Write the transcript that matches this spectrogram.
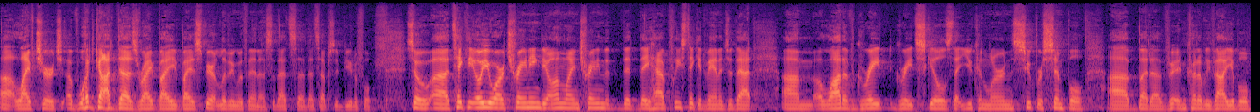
uh, Life Church of what God does, right, by, by His Spirit living within us. So that's, uh, that's absolutely beautiful. So uh, take the OUR training, the online training that, that they have. Please take advantage of that. Um, a lot of great, great skills that you can learn. Super simple, uh, but uh, incredibly valuable.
